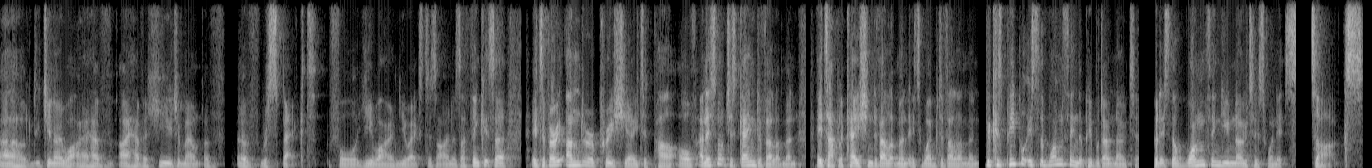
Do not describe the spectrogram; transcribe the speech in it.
Oh, do you know what? I have I have a huge amount of, of respect for UI and UX designers. I think it's a it's a very underappreciated part of and it's not just game development, it's application development, it's web development. Because people it's the one thing that people don't notice, but it's the one thing you notice when it sucks.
